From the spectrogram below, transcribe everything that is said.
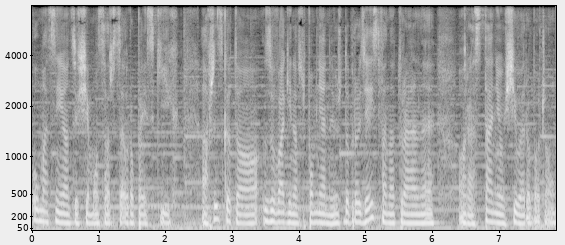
umacniających się mocarstw europejskich, a wszystko to z uwagi na wspomniane już dobrodziejstwa naturalne oraz tanią siłę roboczą.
